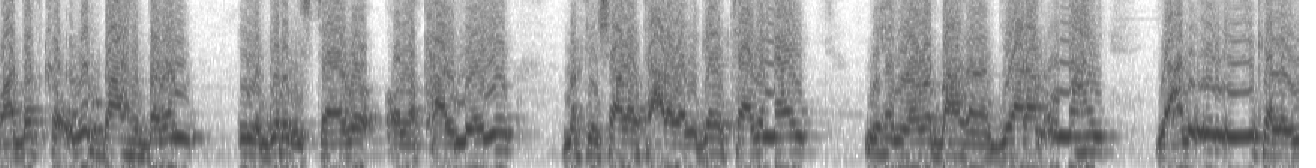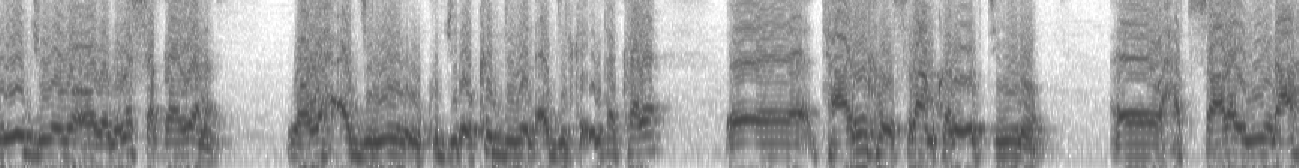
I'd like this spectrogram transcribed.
waa dadka ugu baahi badan in la garab istaago oo la kaalmeeyo. Marka insha allahu tacala waan garab taaganahay wixii looga baahdana diyaaraan u nahay. Yani in idinka laydinla joogo oo laydinla shaqeeyana waa wax ajir weyn uu ku jiro ka duwan ajirka inta kale taariikhda islaamkana ogtihiino waxaa tusaale idiin ah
